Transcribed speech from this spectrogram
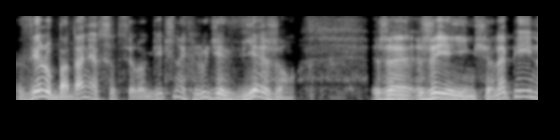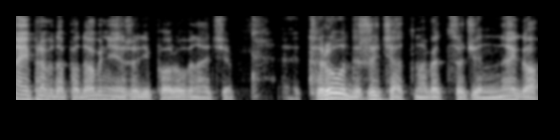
W wielu badaniach socjologicznych ludzie wierzą, że żyje im się lepiej, najprawdopodobniej, jeżeli porównać trud życia, nawet codziennego,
